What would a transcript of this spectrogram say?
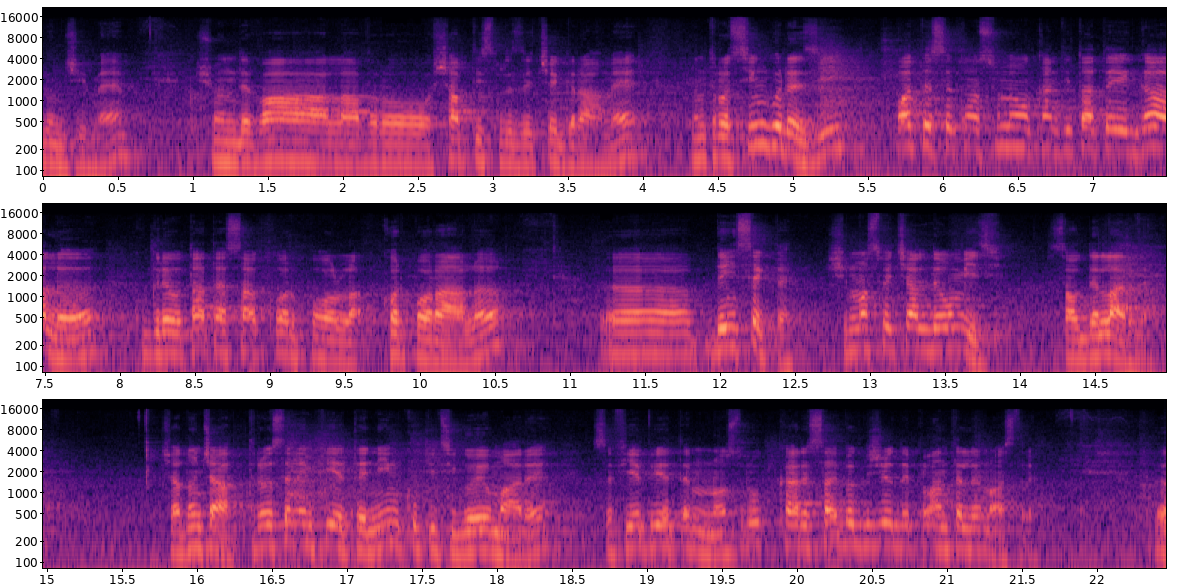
lungime și undeva la vreo 17 grame, într-o singură zi poate să consume o cantitate egală cu greutatea sa corporală uh, de insecte și în mod special de omizi sau de larve. Și atunci trebuie să ne împrietenim cu pițigoiul mare, să fie prietenul nostru, care să aibă grijă de plantele noastre. Uh,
